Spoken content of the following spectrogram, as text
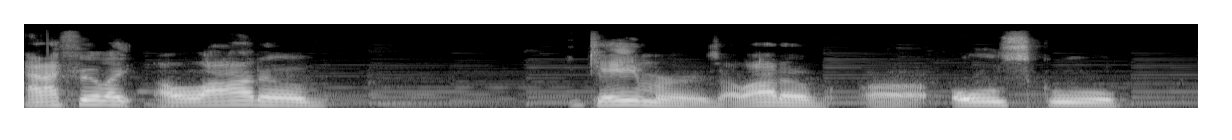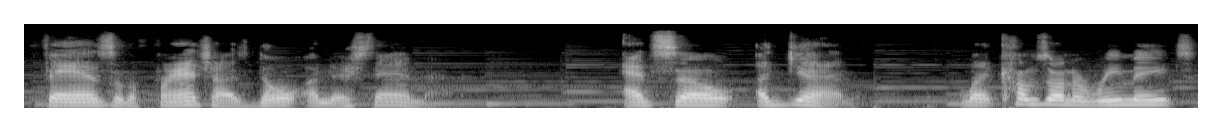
And I feel like a lot of gamers, a lot of uh, old school fans of the franchise don't understand that. And so, again, when it comes on the remakes,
